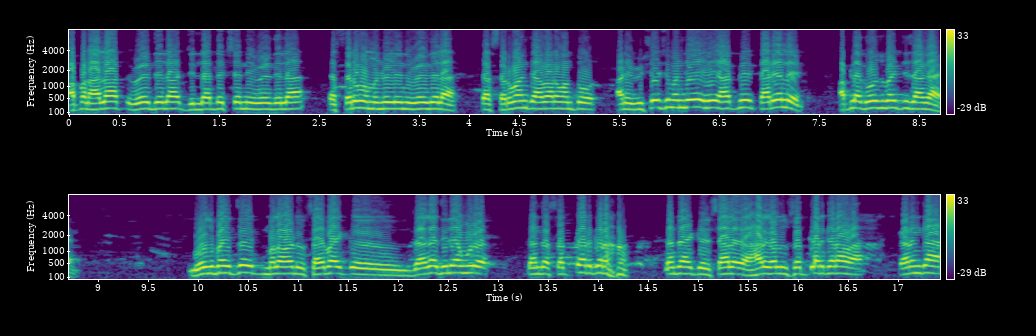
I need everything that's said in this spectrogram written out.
आपण आलात वेळ दिला जिल्हाध्यक्षांनी वेळ दिला त्या सर्व मंडळींनी वेळ दिला त्या सर्वांचे आभार मानतो. आणि विशेष म्हणजे हे आपले कार्यालय आपल्या गोजबाईची जागा आहे. गोजबाईचं एक मला वाटतं साहेबाई एक जागा दिल्यामुळं त्यांचा सत्कार करा. त्यांचा एक शाल हार घालून सत्कार करावा. कारण का?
